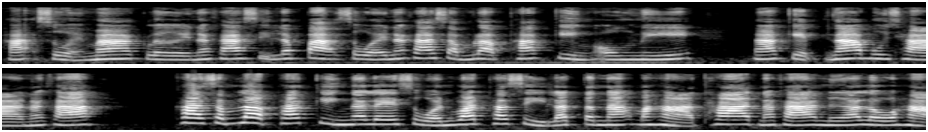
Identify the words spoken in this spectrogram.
พระสวยมากเลยนะคะ ศิลปะสวยนะคะสำหรับพระกิ่งองค์นี้นะเก็บหน้าบูชานะคะ ค่ะสำหรับพระกิ่งนเรศวรวัดพระศรีรัตนมหาธาตุนะคะ เนื้อโลหะ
